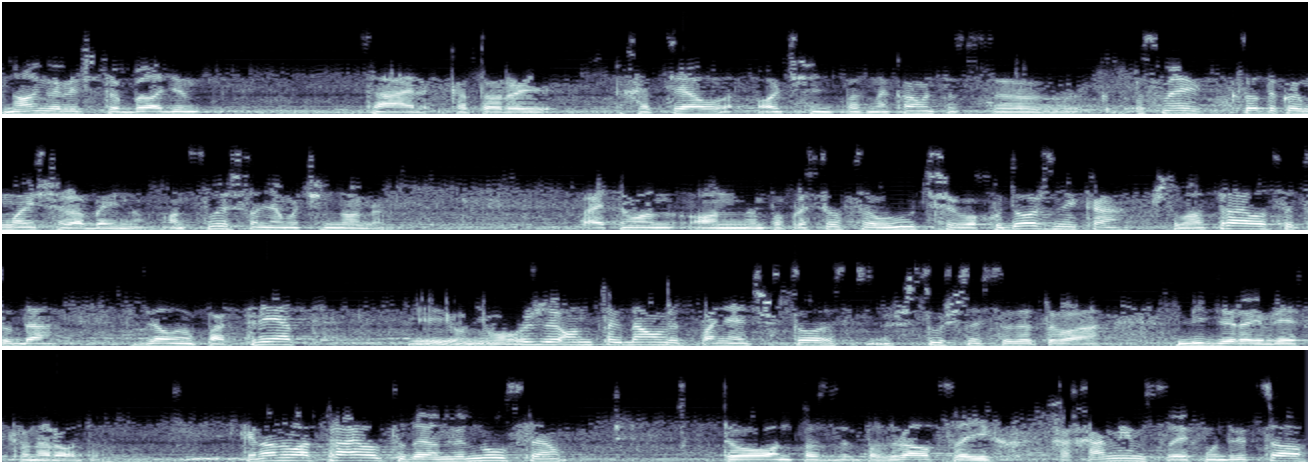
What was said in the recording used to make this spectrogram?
Но он говорит, что был один царь, который хотел очень познакомиться с... Посмотреть, кто такой мой Шарабейну. Он слышал о нем очень много. Поэтому он, он попросил своего лучшего художника, чтобы он отправился туда, сделал ему портрет, и у него уже, он тогда может понять, что сущность вот этого лидера еврейского народа. Когда он его отправил туда, он вернулся, то он позвал своих хахамим, своих мудрецов,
